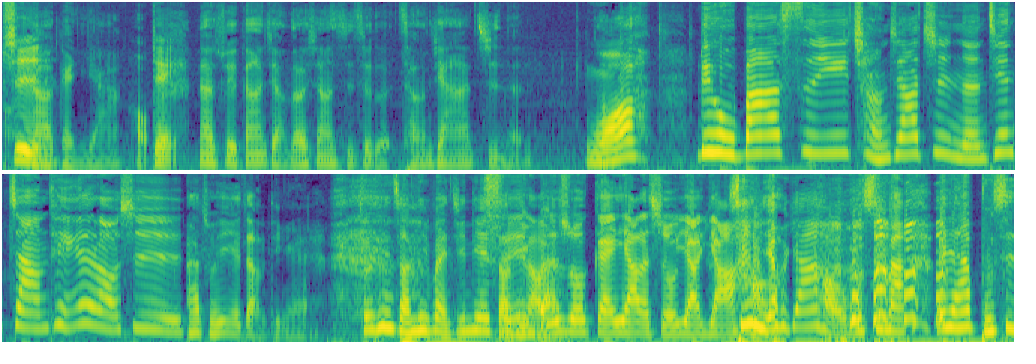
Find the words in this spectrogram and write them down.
是要敢压。对，那所以刚刚讲到像是这个长加智能。哇，六八四一长佳智能今天涨停哎，老师，他昨天也涨停哎，昨天涨停板，今天涨停板。老师说该压的时候要压好，所以你要压好，不是吗？而且它不是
